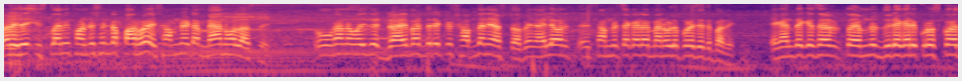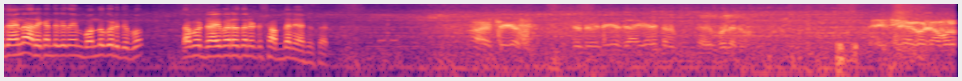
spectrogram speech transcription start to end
স্যার এই যে ইসলামিক ফাউন্ডেশনটা পার হয়ে সামনে একটা ম্যান হল আছে। তো ওখানে ওই যে ড্রাইভারদের একটু সাবধানে আসতে হবে নাহলে আমার সামনের চাকাটা ম্যান হলে পড়ে যেতে পারে। এখান থেকে স্যার তো এমনি দুইটা গাড়ি ক্রস করা যায় না, আর এখান থেকে আমি বন্ধ করে দেবো। তারপর ড্রাইভাররা যেন একটু সাবধানে আছে স্যার ঠিক আছে। তাহলে double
